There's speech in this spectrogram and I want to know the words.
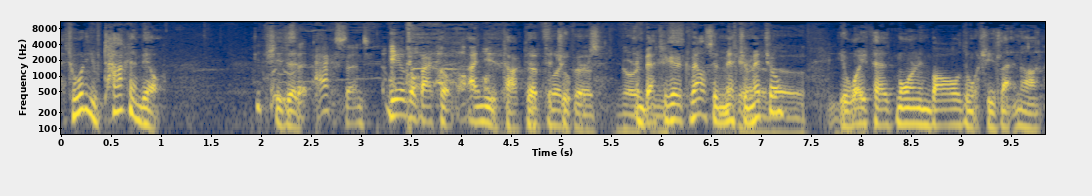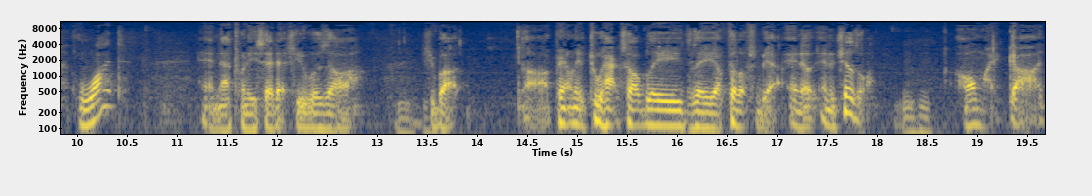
I said, "What are you talking about?" She What is said, that accent? We'll go back up. I need to talk to That's the like the troopers. Northeast Investigator came out and said, Mr. Canada. Mitchell, your wife has more involved in what she's letting on. What? And that's when he said that she was, uh, she bought uh, apparently two hacksaw blades, a uh, Phillips bit, and a, and a chisel. Oh my God.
